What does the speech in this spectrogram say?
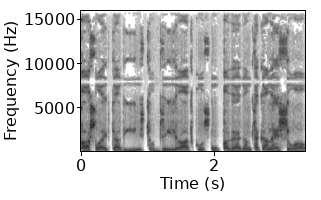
pašlaik tādu īstu dziļu atkusni pagaidām tā kā nesola.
